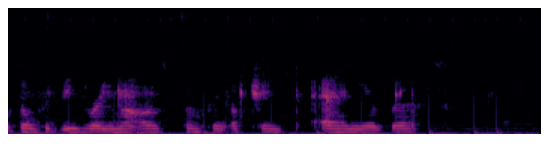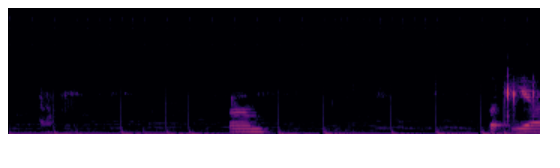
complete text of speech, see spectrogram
I don't think these really matter. I don't think I've changed any of this. Um, but yeah.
